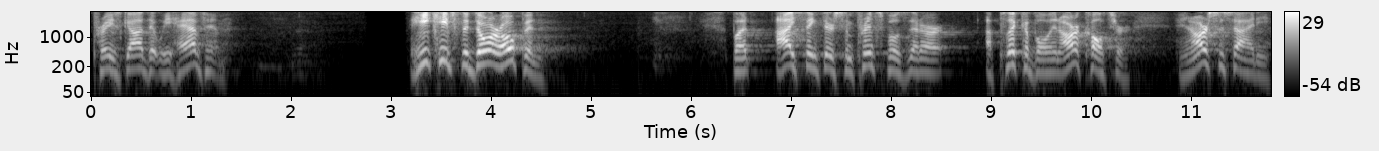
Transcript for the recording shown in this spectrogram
Praise God that we have him. He keeps the door open. But I think there's some principles that are applicable in our culture, in our society,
